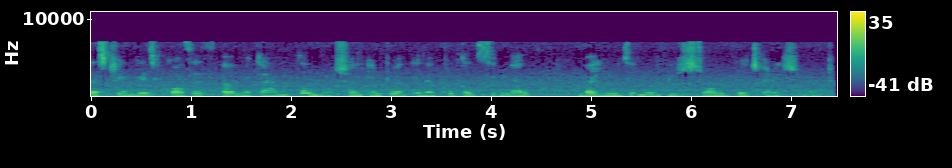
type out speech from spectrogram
The strain gauge causes a mechanical motion into an electrical signal by using a Wheatstone bridge arrangement.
